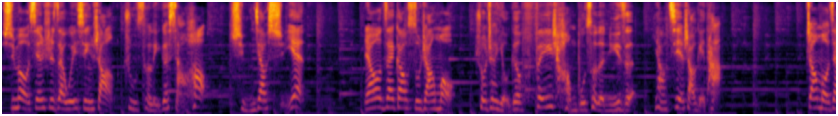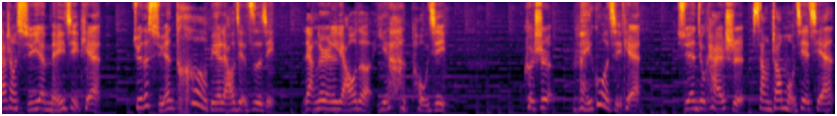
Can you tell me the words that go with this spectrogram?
徐某先是在微信上注册了一个小号，取名叫许燕，然后再告诉张某说这有个非常不错的女子要介绍给他。张某加上徐燕没几天，觉得许燕特别了解自己，两个人聊得也很投机。可是没过几天，许燕就开始向张某借钱，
